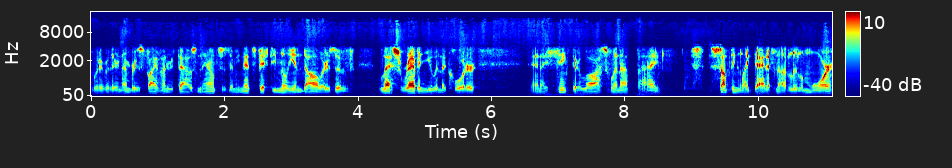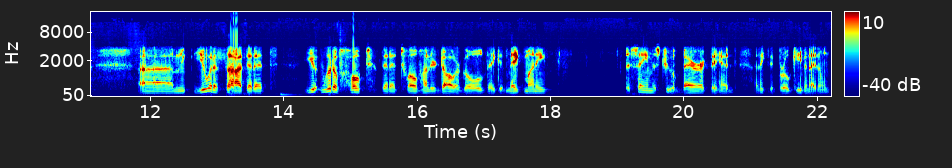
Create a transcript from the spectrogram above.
whatever their number is, five hundred thousand ounces. I mean, that's fifty million dollars of less revenue in the quarter, and I think their loss went up by something like that, if not a little more. Um, you would have thought that at you would have hoped that at twelve hundred dollar gold they could make money. The same is true of Barrick. They had, I think, they broke even. I don't.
